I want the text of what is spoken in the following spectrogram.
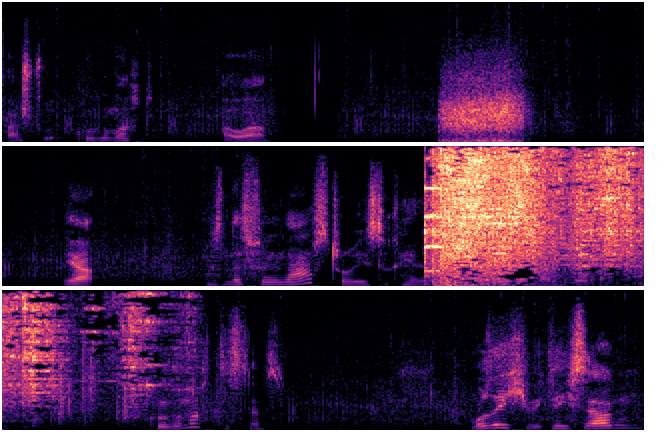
Fahrstuhl. Cool gemacht. Aua. Ja. Was ist denn das für eine Love Story? Ist doch keine Love Story. Cool gemacht ist das. Muss ich wirklich sagen,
